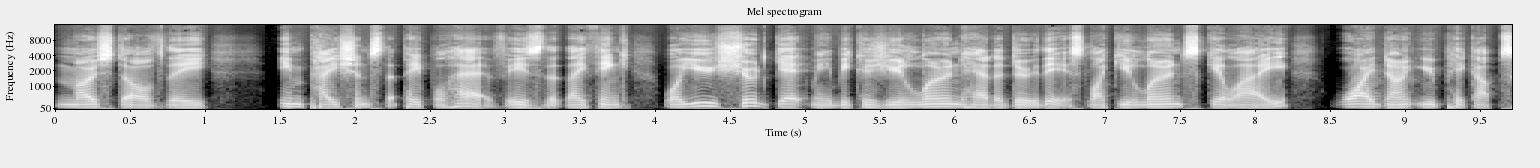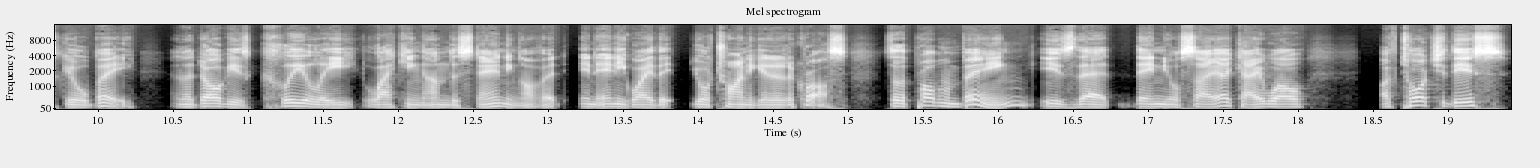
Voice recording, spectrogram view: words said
most of the impatience that people have is that they think, well, you should get me because you learned how to do this. Like you learned skill A, why don't you pick up skill B? And the dog is clearly lacking understanding of it in any way that you're trying to get it across. So the problem being is that then you'll say, okay, well, I've taught you this,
